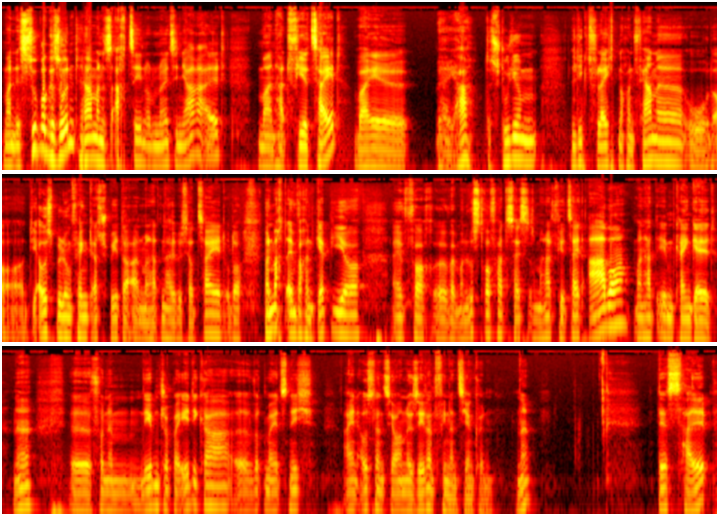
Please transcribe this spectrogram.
man ist super gesund, ja, man ist 18 oder 19 Jahre alt, man hat viel Zeit, weil äh, ja, das Studium liegt vielleicht noch in Ferne oder die Ausbildung fängt erst später an, man hat ein halbes Jahr Zeit oder man macht einfach ein Gap Year, einfach äh, weil man Lust drauf hat. Das heißt, also, man hat viel Zeit, aber man hat eben kein Geld. Ne? Äh, von einem Nebenjob bei Edeka wird man jetzt nicht ein Auslandsjahr in Neuseeland finanzieren können. Ne? Deshalb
